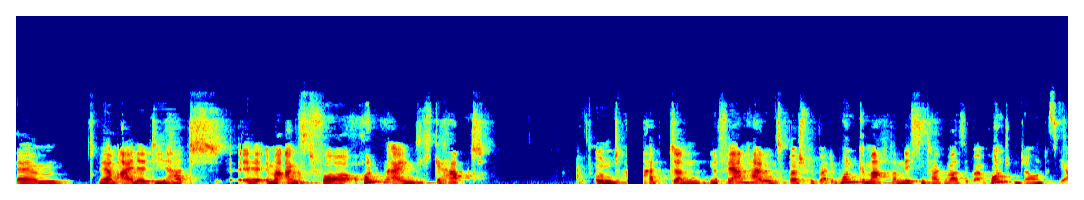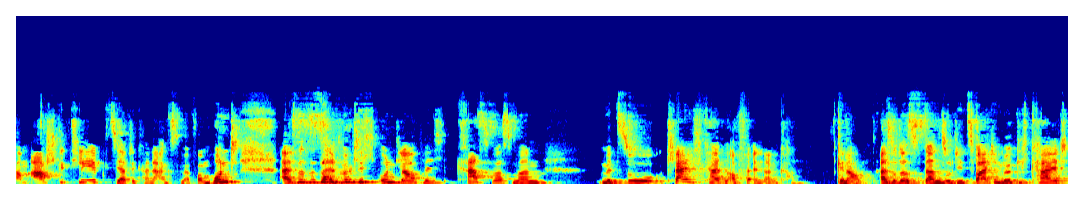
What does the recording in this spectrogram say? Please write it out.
Ähm, wir haben eine, die hat äh, immer Angst vor Hunden eigentlich gehabt und hat dann eine Fernheilung zum Beispiel bei dem Hund gemacht. Am nächsten Tag war sie beim Hund und der Hund ist ihr am Arsch geklebt. Sie hatte keine Angst mehr vom Hund. Also es ist halt wirklich unglaublich krass, was man mit so Kleinigkeiten auch verändern kann. Genau. Also das ist dann so die zweite Möglichkeit,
